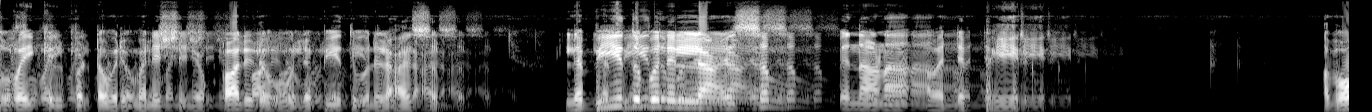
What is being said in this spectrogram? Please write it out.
സുറൈഖിൽപ്പെട്ട ഒരു മനുഷ്യൻ. ലബീദ് ലബീദ് എന്നാണ് അവന്റെ പേര്. അപ്പോ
